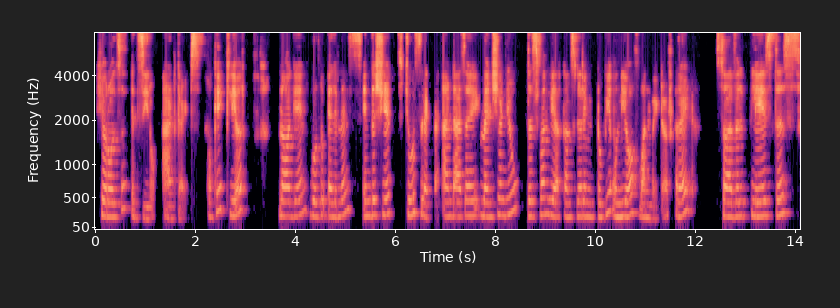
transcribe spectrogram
Here also it's 0. Add guides. Okay, clear? Now again, go to elements. In the shape, choose rectangle. And as I mentioned you, this one we are considering to be only of 1 meter, right? So I will place this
